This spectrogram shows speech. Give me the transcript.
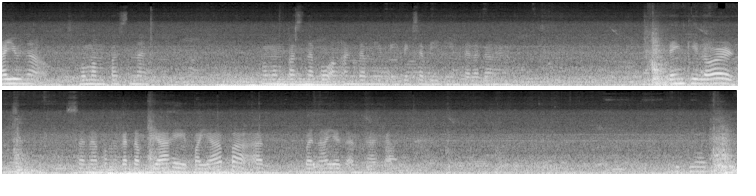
Ayun na, oh. humampas na. Humampas na po ang andam yung ibig sabihin. Talagang thank you Lord sa napakagandang biyahe, payapa at banayad ang dagat. Ang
